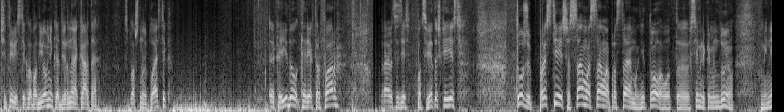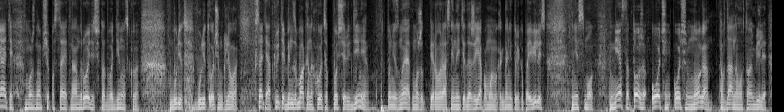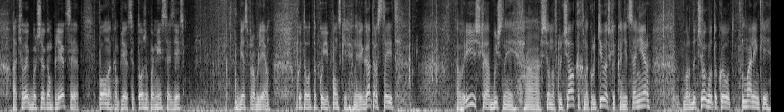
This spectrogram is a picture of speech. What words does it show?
Четыре стеклоподъемника, дверная карта, сплошной пластик. Эко-идол, корректор фар. Нравится здесь подсветочка есть тоже простейшая, самая-самая простая магнитола. Вот э, всем рекомендую менять их. Можно вообще поставить на андроиде сюда 2.11. Будет, будет очень клево. Кстати, открытие бензобака находится посередине. Кто не знает, может первый раз не найти. Даже я, по-моему, когда они только появились, не смог. Места тоже очень-очень много в данном автомобиле. А человек большой комплекции, полной комплекции тоже поместится здесь без проблем. Какой-то вот такой японский навигатор стоит аварийка обычный, а, все на включалках, на крутилочках, кондиционер, бардачок вот такой вот маленький.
